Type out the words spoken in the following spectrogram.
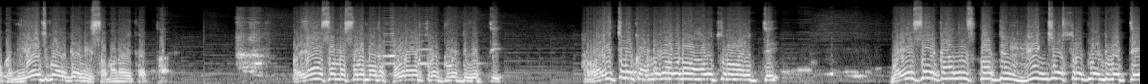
ఒక నియోజకవర్గానికి సమన్వయకర్త ప్రజా సమస్యల మీద పోరాడుతున్నటువంటి వ్యక్తి రైతులకు అండగా ఉండడం ఆలోచన వ్యక్తి వైఎస్ఆర్ కాంగ్రెస్ పార్టీని లీడ్ చేస్తున్నటువంటి వ్యక్తి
